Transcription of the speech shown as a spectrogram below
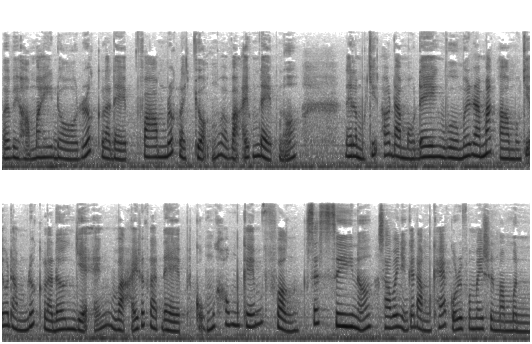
Bởi vì họ may đồ rất là đẹp form rất là chuẩn và vải cũng đẹp nữa. Đây là một chiếc áo đầm màu đen vừa mới ra mắt. À, một chiếc áo đầm rất là đơn giản vải rất là đẹp cũng không kém phần sexy nữa. So với những cái đầm khác của Reformation mà mình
